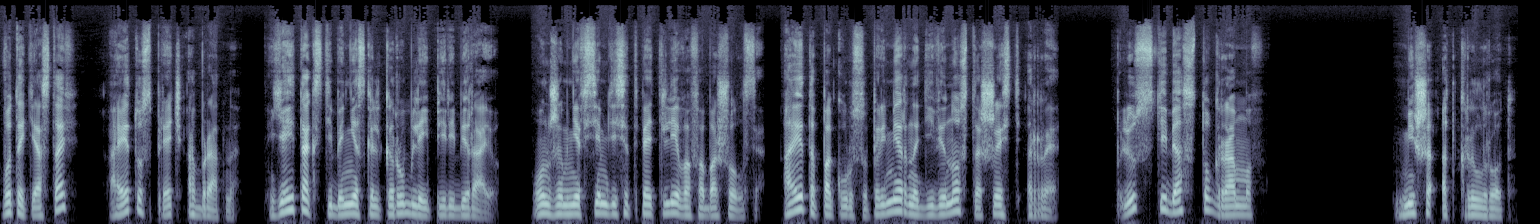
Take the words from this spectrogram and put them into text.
Вот эти оставь, а эту спрячь обратно. Я и так с тебя несколько рублей перебираю. Он же мне в 75 левов обошелся, а это по курсу примерно 96 р. Плюс с тебя 100 граммов. Миша открыл рот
